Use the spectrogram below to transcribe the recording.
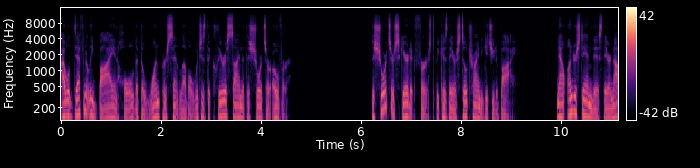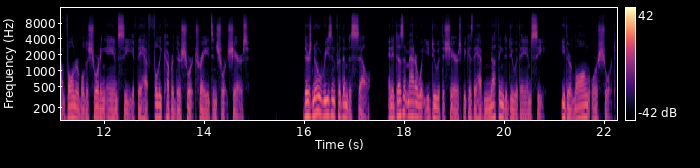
I will definitely buy and hold at the 1% level, which is the clearest sign that the shorts are over. The shorts are scared at first because they are still trying to get you to buy. Now understand this, they are not vulnerable to shorting AMC if they have fully covered their short trades and short shares. There's no reason for them to sell, and it doesn't matter what you do with the shares because they have nothing to do with AMC, either long or short.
